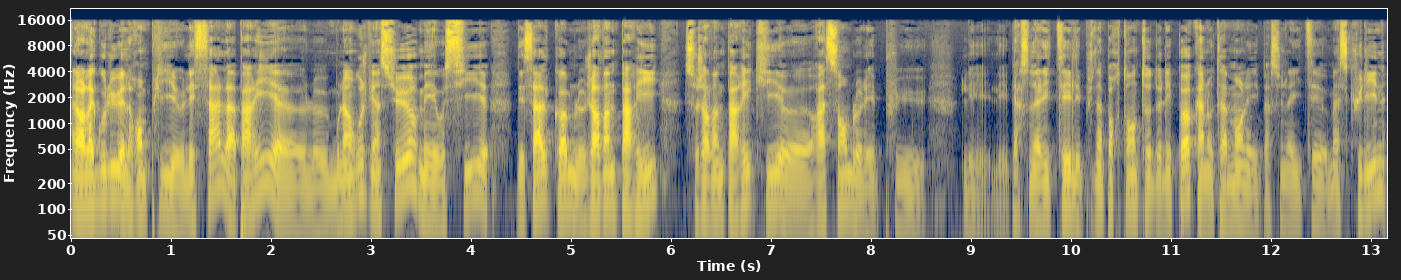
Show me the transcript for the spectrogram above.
Alors la Goulue, elle remplit euh, les salles à Paris, le Moulin Rouge bien sûr, mais aussi des salles comme le Jardin de Paris, ce Jardin de Paris qui rassemble les plus les, personnalités les plus importantes de l'époque, hein, notamment les personnalités masculines.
